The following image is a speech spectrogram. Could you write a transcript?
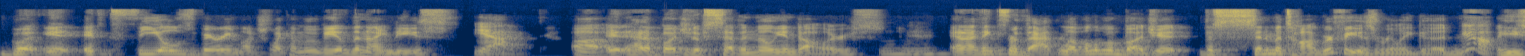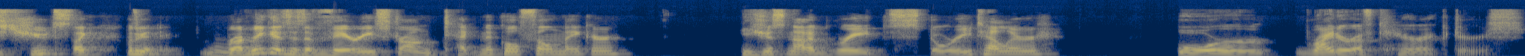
but it it feels very much like a movie of the '90s. yeah. Uh, it had a budget of seven million dollars, Mhm. and I think for that level of a budget, the cinematography is really good. Yeah. he shoots like Rodriguez is a very strong technical filmmaker. He's just not a great storyteller or writer of characters.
